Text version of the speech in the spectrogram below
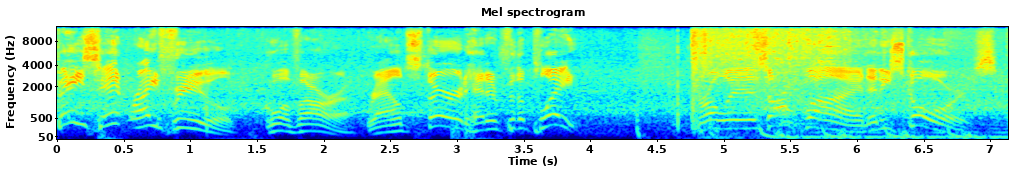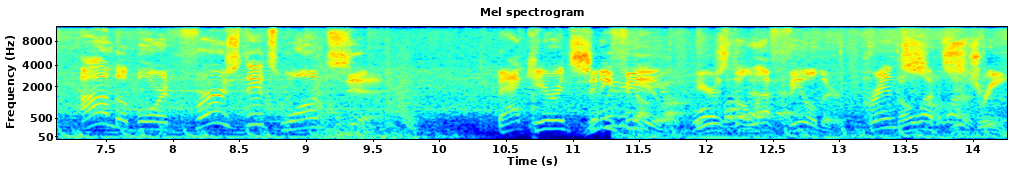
Base hit right field. Guevara rounds third, headed for the plate. Throw is offline, and he scores. On the board first, it's one zip. Back here at Citi Field, here's the left fielder, Prince left. Street.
